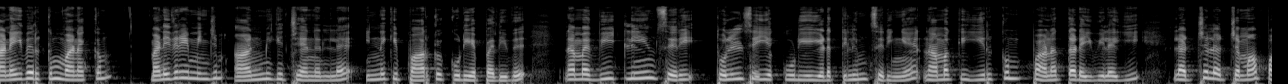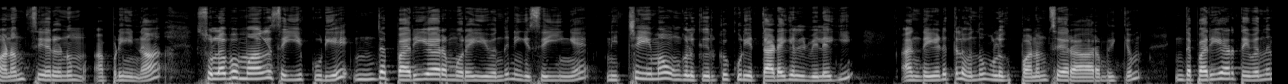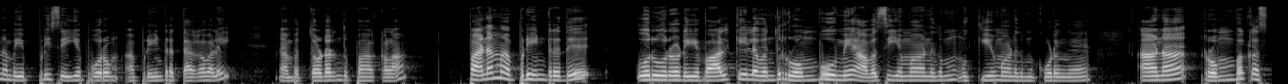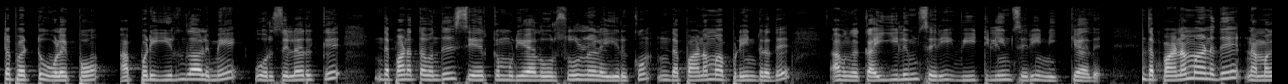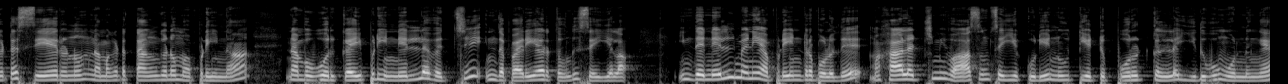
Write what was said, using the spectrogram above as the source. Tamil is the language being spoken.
அனைவருக்கும் வணக்கம். மனிதரை மிஞ்சும் ஆன்மீக சேனலில் இன்றைக்கி பார்க்கக்கூடிய பதிவு நம்ம வீட்லேயும் சரி தொழில் செய்யக்கூடிய இடத்திலும் சரிங்க நமக்கு இருக்கும் பணத்தடை விலகி லட்ச லட்சமாக பணம் சேரணும் அப்படின்னா சுலபமாக செய்யக்கூடிய இந்த பரிகார முறையை வந்து நீங்கள் செய்யுங்க. நிச்சயமாக உங்களுக்கு இருக்கக்கூடிய தடைகள் விலகி அந்த இடத்துல வந்து உங்களுக்கு பணம் சேர ஆரம்பிக்கும். இந்த பரிகாரத்தை வந்து நம்ம எப்படி செய்ய போகிறோம் அப்படின்ற தகவலை நம்ம தொடர்ந்து பார்க்கலாம். பணம் அப்படின்றது ஒருவருடைய வாழ்க்கையில் வந்து ரொம்பவுமே அவசியமானதும் முக்கியமானதும் கூடங்க. ஆனால் ரொம்ப கஷ்டப்பட்டு உழைப்போம். அப்படி இருந்தாலுமே ஒரு சிலருக்கு இந்த பணத்தை வந்து சேர்க்க முடியாத ஒரு சூழ்நிலை இருக்கும். இந்த பணம் அப்படின்றது அவங்க கையிலும் சரி வீட்டிலையும் சரி நிற்காது அந்த பணமானது நம்மக்கிட்ட சேரணும் நம்மக்கிட்ட தங்கணும் அப்படின்னா நம்ம ஒரு கைப்பிடி நெல்லை வச்சு இந்த பரிகாரத்தை வந்து செய்யலாம். இந்த நெல்மணி அப்படின்ற பொழுது மகாலட்சுமி வாசம் செய்யக்கூடிய நூற்றி எட்டு பொருட்களில் இதுவும் ஒன்றுங்க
